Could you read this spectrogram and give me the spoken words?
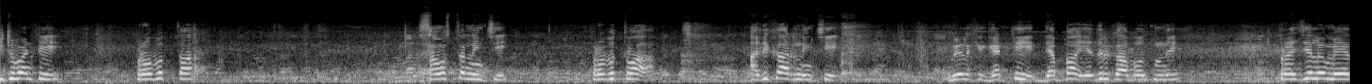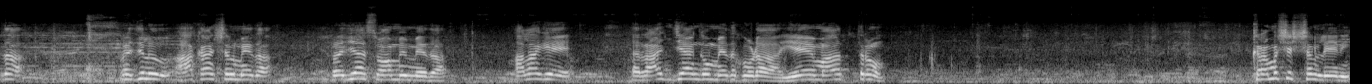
ఇటువంటి ప్రభుత్వ సంస్థల నుంచి ప్రభుత్వ అధికారుల నుంచి వీళ్ళకి గట్టి దెబ్బ ఎదురు కాబోతుంది. ప్రజల మీద ప్రజలు ఆకాంక్షల మీద ప్రజాస్వామ్యం మీద అలాగే రాజ్యాంగం మీద కూడా ఏమాత్రం క్రమశిక్షణ లేని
